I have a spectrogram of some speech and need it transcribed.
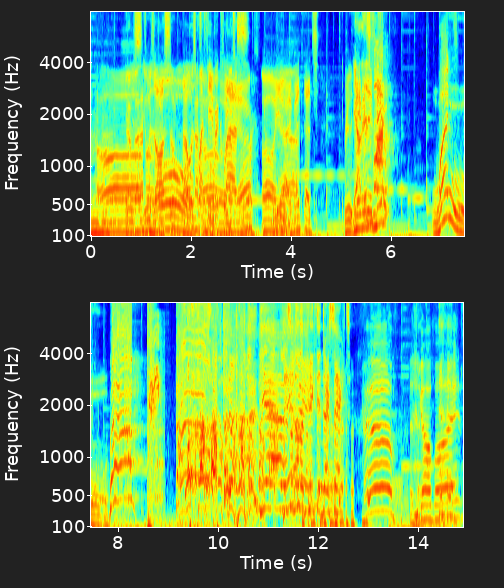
Oh, It was, it was awesome. That was my favorite Oh, class. Yeah? Oh yeah. Yeah. I bet that's really. Yeah, maybe it's they- fun. What? Yeah, there's another pig to dissect. Oh, let's go, boys.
